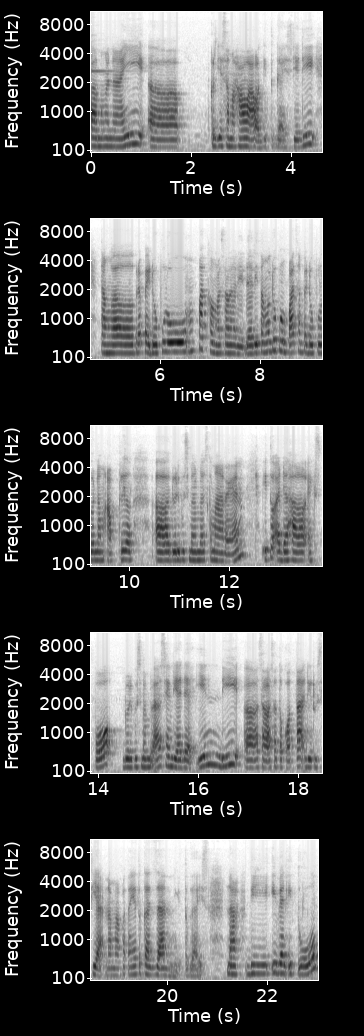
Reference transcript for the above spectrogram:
uh, mengenai uh, kerjasama halal gitu guys. Jadi tanggal berapa ya? 24 kalau nggak salah deh. Dari tanggal 24 sampai 26 April uh, 2019 kemarin itu ada halal expo 2019 yang diadain di uh, salah satu kota di Rusia. Nama kotanya itu Kazan gitu guys. Nah di event itu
